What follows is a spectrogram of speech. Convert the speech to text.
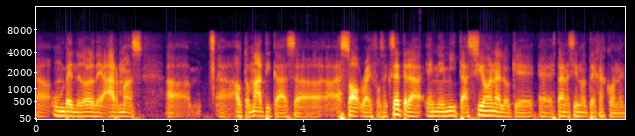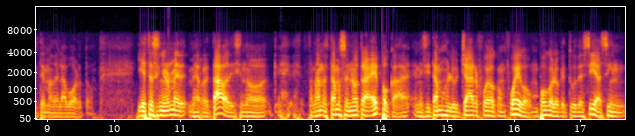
a un vendedor de armas automáticas, assault rifles, etcétera, en imitación a lo que eh, están haciendo en Texas con el tema del aborto. Y este señor me, retaba diciendo, Fernando, estamos en otra época, ¿eh? necesitamos luchar fuego con fuego, un poco lo que tú decías, sin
